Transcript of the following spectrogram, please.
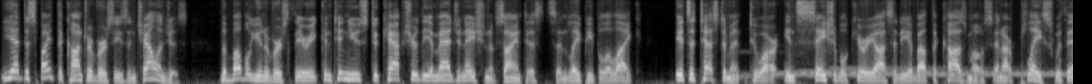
Yet despite the controversies and challenges, the bubble universe theory continues to capture the imagination of scientists and laypeople alike. It's a testament to our insatiable curiosity about the cosmos and our place within it.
